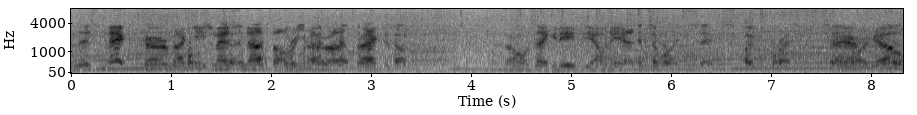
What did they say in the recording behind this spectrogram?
And this next curve I keep messing up on three, whenever I was back camber, don't practicing. cut. So I'm gonna take it easy on it. Into right six, over crest, turn There right we go.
